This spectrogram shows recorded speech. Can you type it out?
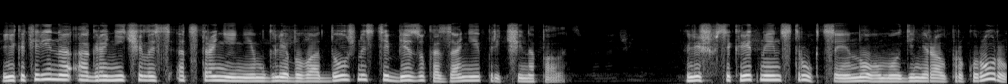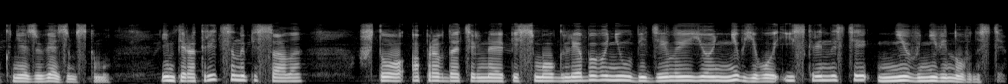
Екатерина ограничилась отстранением Глебова от должности без указания причин опалы. Лишь в секретной инструкции новому генерал-прокурору, князю Вяземскому, императрица написала – что оправдательное письмо Глебова не убедило ее ни в его искренности, ни в невиновности.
